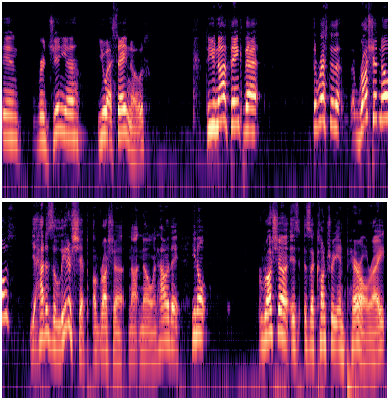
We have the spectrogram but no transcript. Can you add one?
in Virginia, USA knows, do you not think that the rest of the Russia knows? Yeah, how does the leadership of Russia not know? And how are they? You know, Russia is is a country in peril, right?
